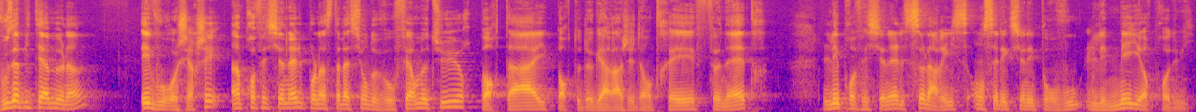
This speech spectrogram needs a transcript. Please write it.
Vous habitez à Melun et vous recherchez un professionnel pour l'installation de vos fermetures, portails, portes de garage et d'entrée, fenêtres. Les professionnels Solaris ont sélectionné pour vous les meilleurs produits.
